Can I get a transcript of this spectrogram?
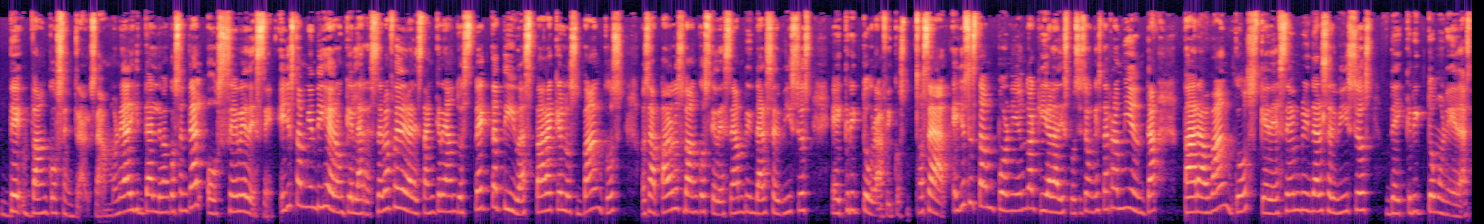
de Banco Central, o sea, moneda digital de Banco Central o CBDC. Ellos también dijeron que la Reserva Federal están creando expectativas para que los bancos, o sea, para los bancos que desean brindar servicios eh, criptográficos. O sea, ellos están poniendo aquí a la disposición esta herramienta para bancos que deseen brindar servicios de criptomonedas.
